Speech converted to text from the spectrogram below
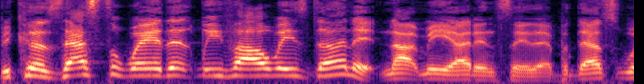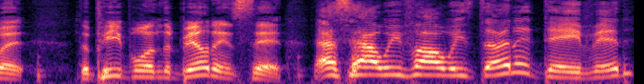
because that's the way that we've always done it. Not me, I didn't say that, but that's what the people in the building said. That's how we've always done it, David.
